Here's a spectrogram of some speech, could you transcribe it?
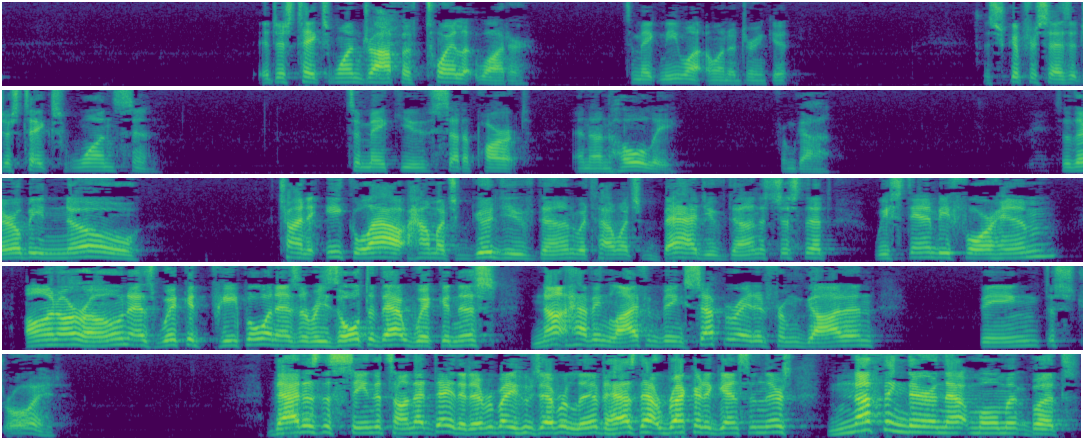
it just takes one drop of toilet water to make me want, want to drink it. The scripture says it just takes one sin to make you set apart and unholy from God. So there will be no trying to equal out how much good you've done with how much bad you've done. It's just that we stand before Him on our own as wicked people, and as a result of that wickedness, not having life and being separated from God and being destroyed. That is the scene that's on that day, that everybody who's ever lived has that record against them. There's nothing there in that moment but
